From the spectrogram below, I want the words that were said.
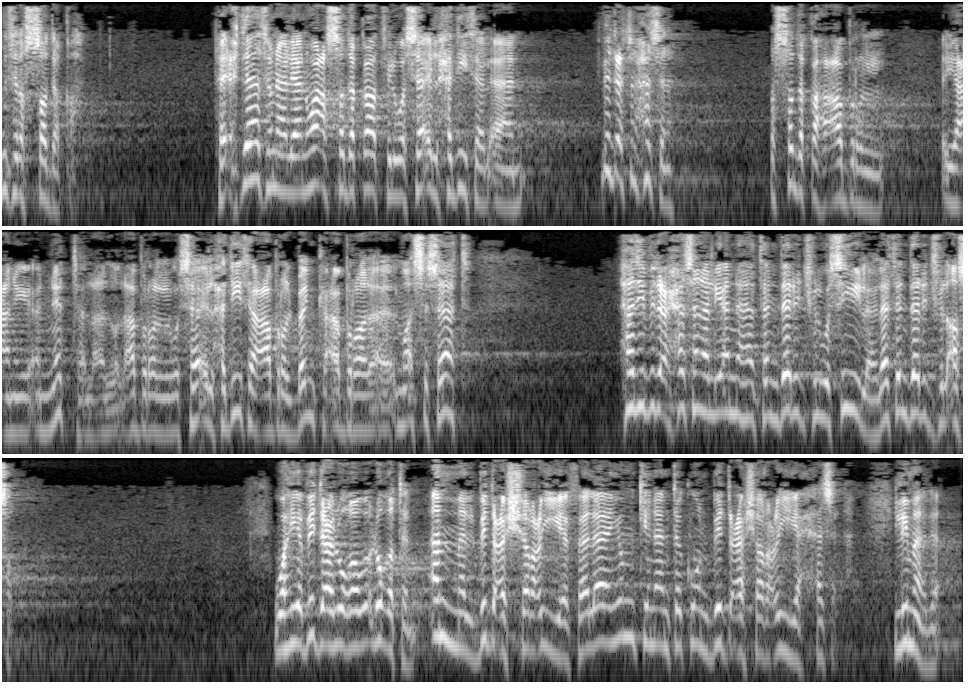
مثل الصدقة. فإحداثنا لأنواع الصدقات في الوسائل الحديثة الآن بدعة حسنة. الصدقة عبر يعني النت عبر الوسائل الحديثة عبر البنك عبر المؤسسات. هذه بدعة حسنة لأنها تندرج في الوسيلة لا تندرج في الأصل. وهي بدعة لغة. أما البدعة الشرعية فلا يمكن أن تكون بدعة شرعية حسنة. لماذا؟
